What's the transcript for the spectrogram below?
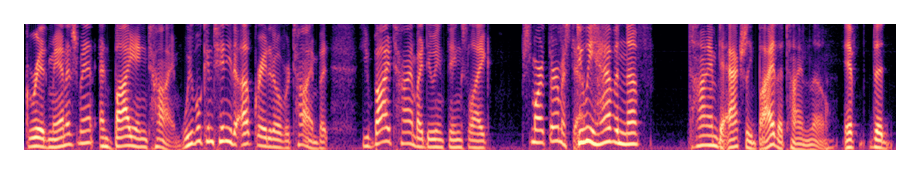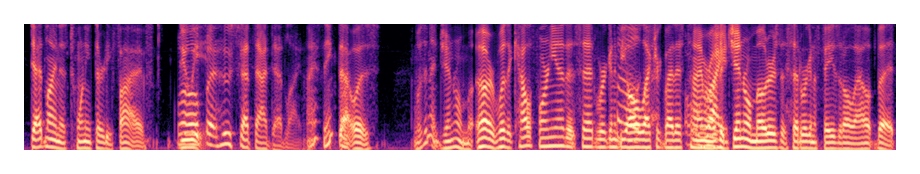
grid management and buying time. We will continue to upgrade it over time, but you buy time by doing things like smart thermostats. do we have enough time to actually buy the time though? If the deadline is 2035, do well, we? but who set that deadline? I think that was. Wasn't it General Mo- or was it California that said we're going to be Well, all electric by this uh, time, or was it. General Motors that said we're going to phase it all out? But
